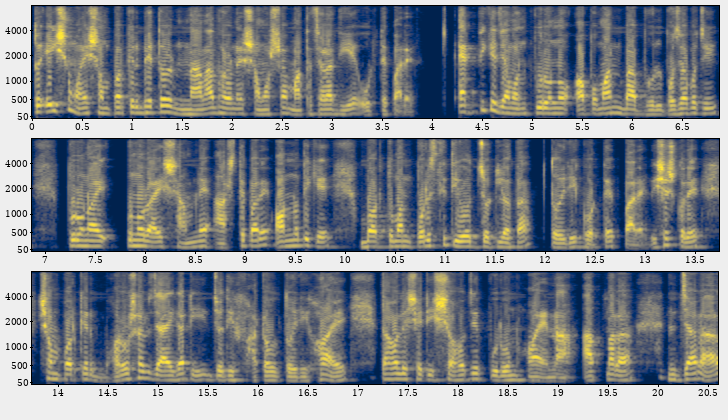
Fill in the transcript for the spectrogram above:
তো এই সময় সম্পর্কের ভেতর নানা ধরনের সমস্যা মাথাচাড়া দিয়ে উঠতে পারে। একদিকে যেমন পুরনো অপমান বা ভুল বোঝাবুঝি পুনরায় পুনরায় সামনে আসতে পারে, অন্যদিকে বর্তমান পরিস্থিতিও জটিলতা তৈরি করতে পারে। বিশেষ করে সম্পর্কের ভরসার জায়গাটি যদি ফাটল তৈরি হয়, তাহলে সেটি সহজে পূরণ হয় না। আপনারা যারা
